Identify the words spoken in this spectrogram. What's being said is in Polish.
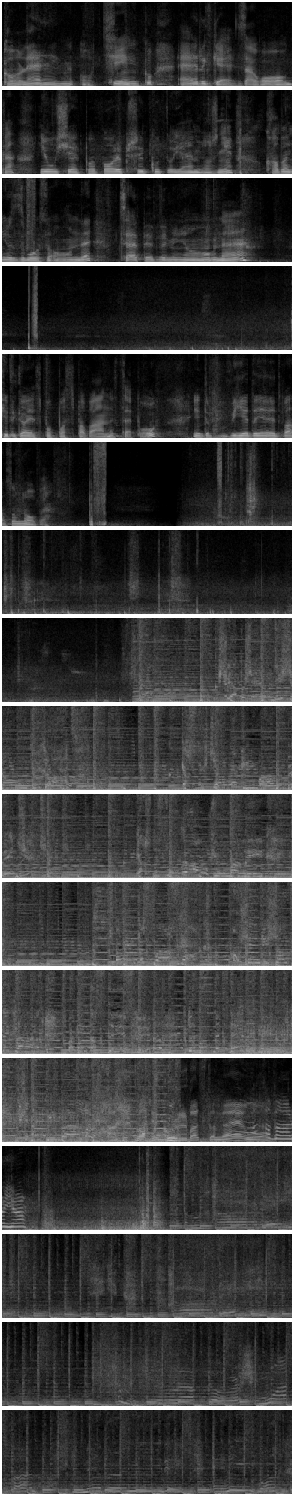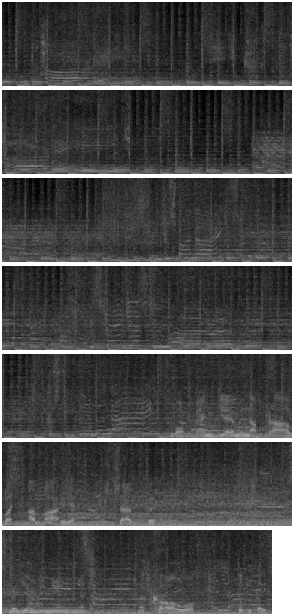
kolejnym odcinku RG Załoga. Już się powoli przygotujemy już nim. Już złożony, cepy wymienione. Kilka jest po- pospawanych cepów i dwie, dwa są nowe. Świat osiemdziesiątych lat. Każdy chciał jak Liman być. Każdy słuchał Human League. Pamiętasz sławę osiemdziesiątych lat? Pamiętasz styl, który modny wtedy był Gdzie się taki bał Co się kurwa stanęło? Awaria! Bo będziemy naprawiać awarię szczepy. Będziemy wymieniać na koło. To tutaj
